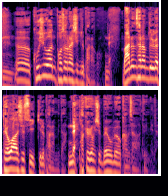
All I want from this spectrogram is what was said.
음. 어, 고시원 벗어나시길 바라고. 네. 많은 사람들과 대화하실 수 있기를 바랍니다. 네. 박효경 씨 매우 매우 감사드립니다.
